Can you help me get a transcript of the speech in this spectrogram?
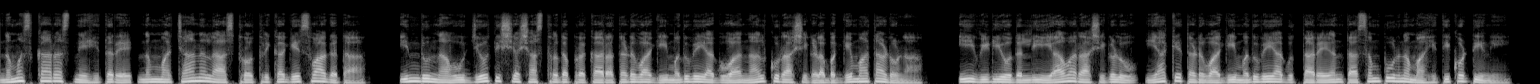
ನಮಸ್ಕಾರ ಸ್ನೇಹಿತರೆ, ನಮ್ಮ ಚಾನಲ್ ಆಸ್ಟ್ರೋತ್ರಿಕಗೆ ಸ್ವಾಗತ. ಇಂದು ನಾವು ಜ್ಯೋತಿಷ್ಯ ಶಾಸ್ತ್ರದ ಪ್ರಕಾರ ತಡವಾಗಿ ಮದುವೆಯಾಗುವ ನಾಲ್ಕು ರಾಶಿಗಳ ಬಗ್ಗೆ ಮಾತಾಡೋಣ. ಈ ವಿಡಿಯೋದಲ್ಲಿ ಯಾವ ರಾಶಿಗಳು ಯಾಕೆ ತಡವಾಗಿ ಮದುವೆಯಾಗುತ್ತಾರೆ ಅಂತ ಸಂಪೂರ್ಣ ಮಾಹಿತಿ ಕೊಟ್ಟೀನಿ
